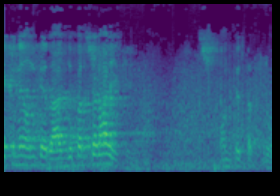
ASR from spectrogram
एक ने उनके राज्य पर चढ़ाई। उनके शत्रु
